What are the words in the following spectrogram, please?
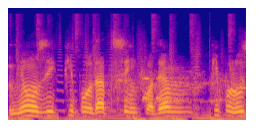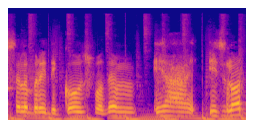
music, people that sing for them, people who celebrate the goals for them. Yeah, it's not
